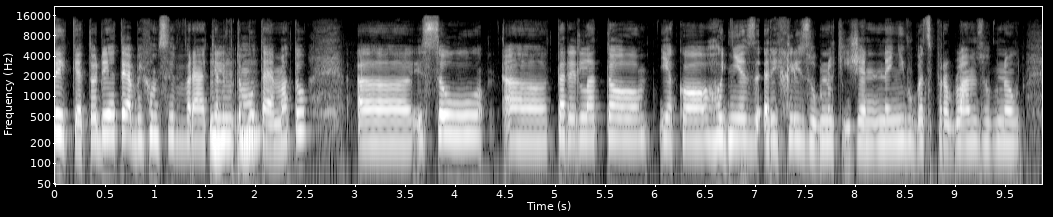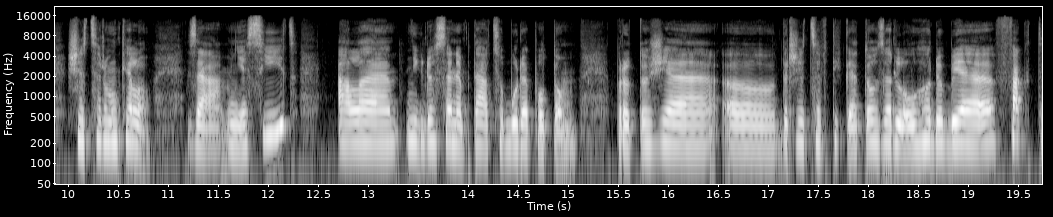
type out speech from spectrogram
ty keto diety, abychom se vrátili mm-hmm. k tomu mhm. tématu, uh, jsou uh, tadyhle to jako hodně rychlý zhubnutí, že není vůbec problém zhubnout 6-7 kilo za měsíc, ale nikdo se neptá, co bude potom, protože uh, držet se v té ketoze dlouhodobě fakt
